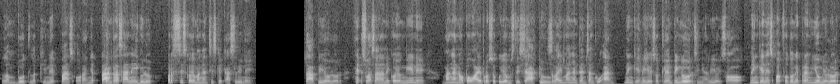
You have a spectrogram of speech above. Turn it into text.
Lembut, legine pas, ora nyetak. Dan rasane iku lho, persis kaya mangan cheesecake asline. Tapi ya lur, nek suasanane kaya ngene, mangan apa wae prosoku ya mesti syahdu. Selain mangan dan cangkruan, ning kene ya iso glamping lur, sinyali ya iso. Ning kene spot fotone premium ya lur.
